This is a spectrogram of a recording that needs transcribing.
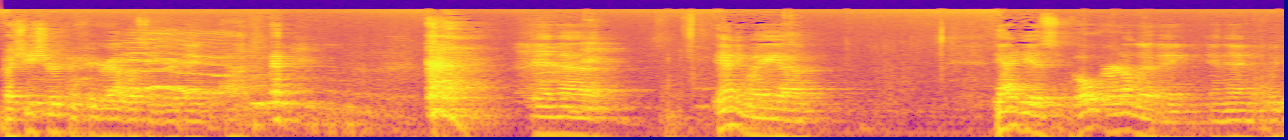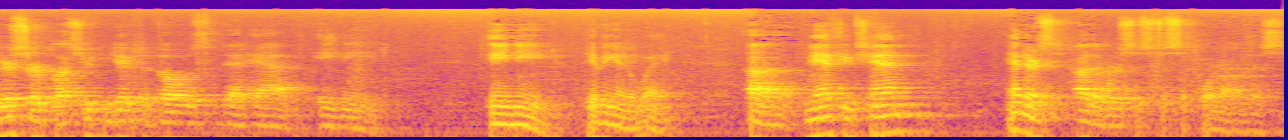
But she sure can figure out what's in your bank account. and uh, anyway, uh, the idea is go earn a living, and then with your surplus, you can give to those that have a need. A need, giving it away. Uh, Matthew 10, And there's other verses to support all this.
